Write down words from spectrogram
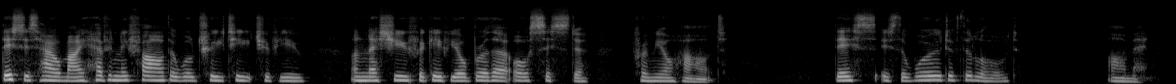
This is how my heavenly Father will treat each of you unless you forgive your brother or sister from your heart. This is the word of the Lord. Amen.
